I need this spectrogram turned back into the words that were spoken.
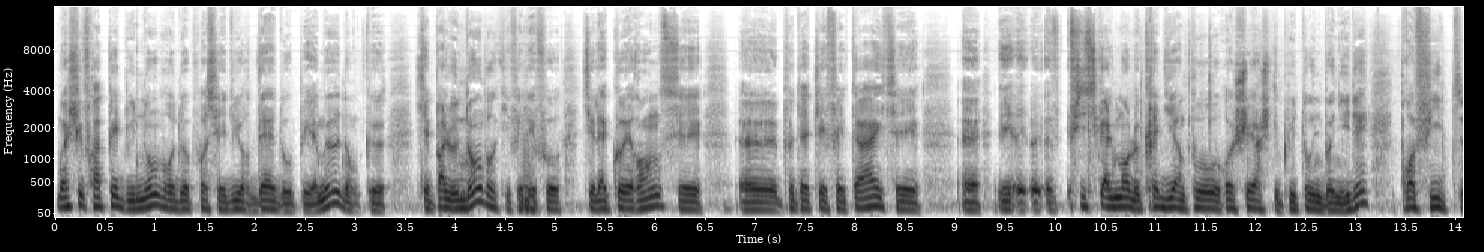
Moi, je suis frappé du nombre de procédures d'aide aux PME. Donc, euh, c'est pas le nombre qui fait mmh. défaut, c'est la cohérence, c'est euh, peut-être l'effet taille, c'est euh, fiscalement le crédit impôt recherche qui est plutôt une bonne idée profite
